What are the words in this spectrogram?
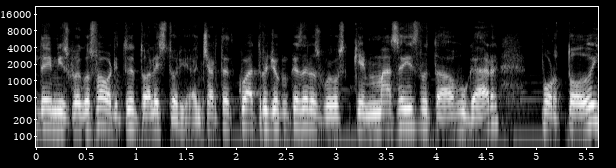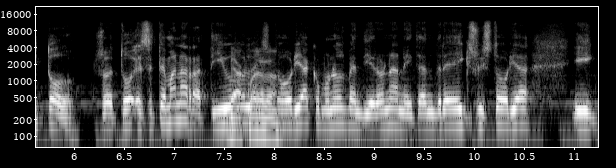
de mis juegos favoritos de toda la historia. Uncharted 4 yo creo que es de los juegos que más he disfrutado jugar por todo y todo. Sobre todo ese tema narrativo, De la historia, cómo nos vendieron a Nathan Drake, su historia y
